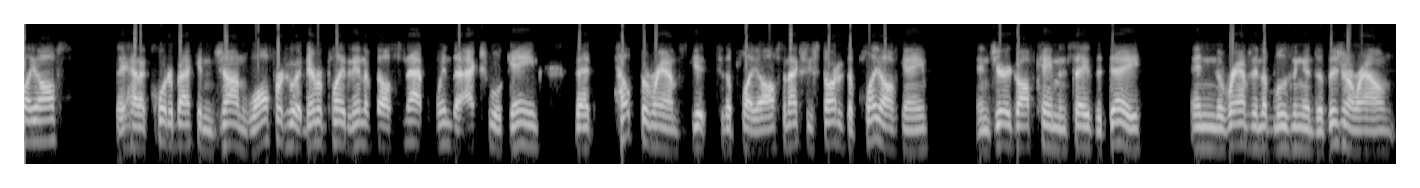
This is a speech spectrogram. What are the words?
playoffs. They had a quarterback in John Wolford who had never played an NFL snap win the actual game that helped the Rams get to the playoffs and actually started the playoff game. And Jared Goff came and saved the day. And the Rams ended up losing a division round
